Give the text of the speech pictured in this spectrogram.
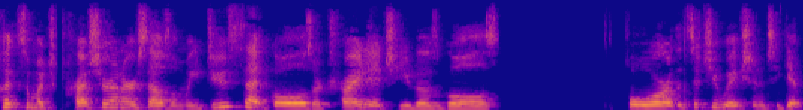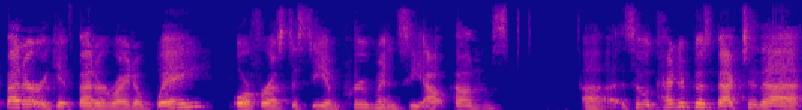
put so much pressure on ourselves when we do set goals or try to achieve those goals for the situation to get better or get better right away or for us to see improvement and see outcomes. Uh, so it kind of goes back to that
